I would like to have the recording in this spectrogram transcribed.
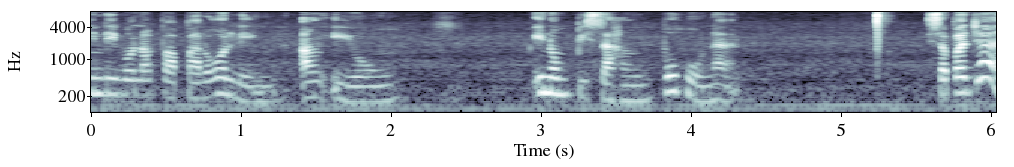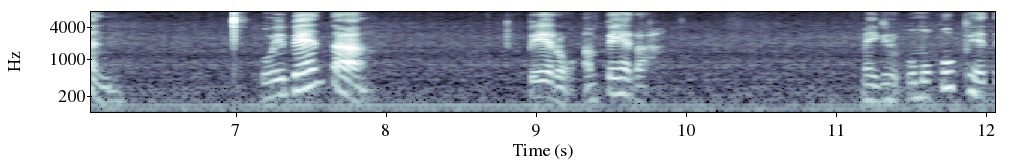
hindi mo napaparoling ang iyong inumpisahang puhunan. Isa pa dyan, bumibenta, pero ang pera, may kumukupit,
